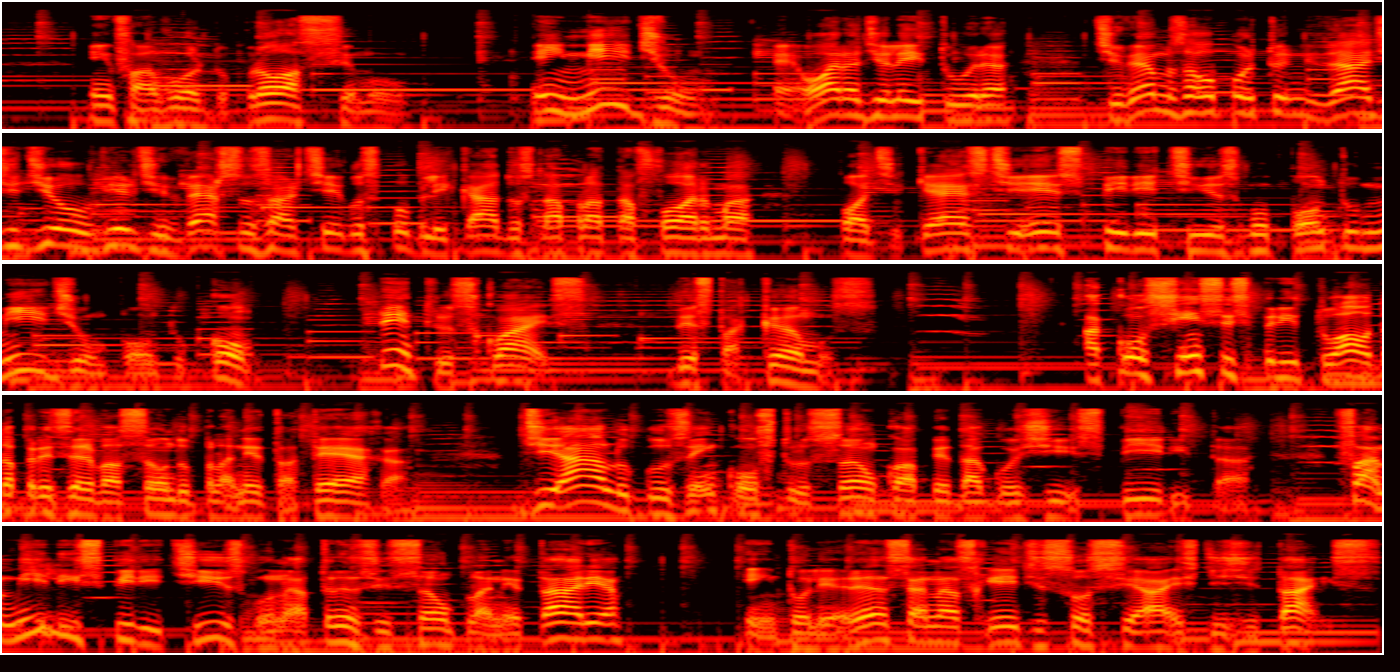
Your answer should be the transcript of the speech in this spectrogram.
em favor do próximo. Em Medium, é hora de leitura, tivemos a oportunidade de ouvir diversos artigos publicados na plataforma podcast espiritismo.medium.com, dentre os quais destacamos a consciência espiritual da preservação do planeta Terra, diálogos em construção com a pedagogia espírita, família e espiritismo na transição planetária intolerância nas redes sociais digitais.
